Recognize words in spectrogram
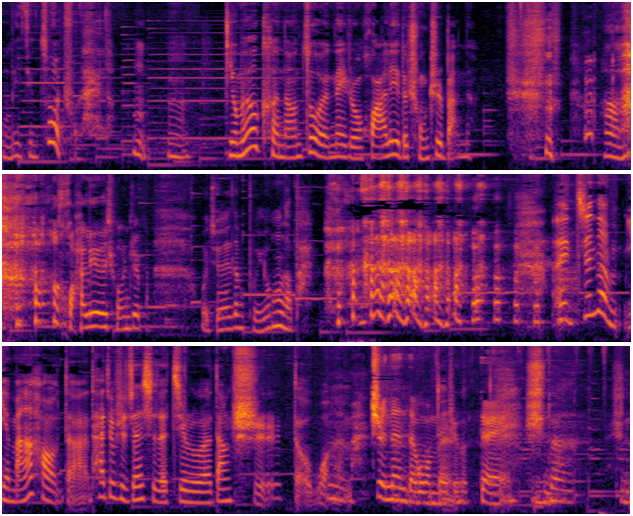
我们已经做出来了。嗯嗯，有没有可能做那种华丽的重置版呢？啊，华丽的重置版。我觉得不用了吧，哎，真的也蛮好的，它就是真实的记录了当时的我们嘛，稚嫩的我们的，这个对，是的，是的。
